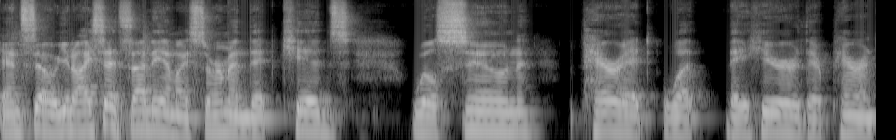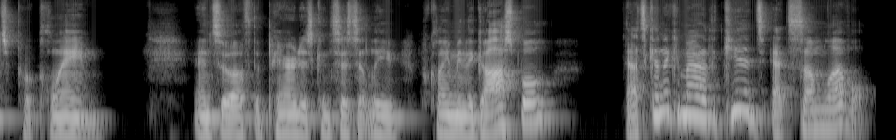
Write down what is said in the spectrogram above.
and so, you know, I said Sunday in my sermon that kids will soon parrot what they hear their parents proclaim. And so if the parent is consistently proclaiming the gospel, that's going to come out of the kids at some level.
